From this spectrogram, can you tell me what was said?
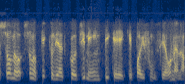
sono, sono piccoli accorgimenti che, che poi funzionano.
